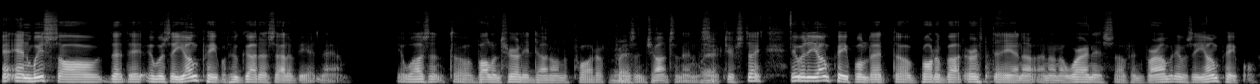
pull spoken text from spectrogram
and, and we saw that it was the young people who got us out of Vietnam. It wasn't uh, voluntarily done on the part of President Johnson and the. Secretary of State. It was the young people that uh, brought about Earth Day and, a, and, an awareness of environment. It was the young people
